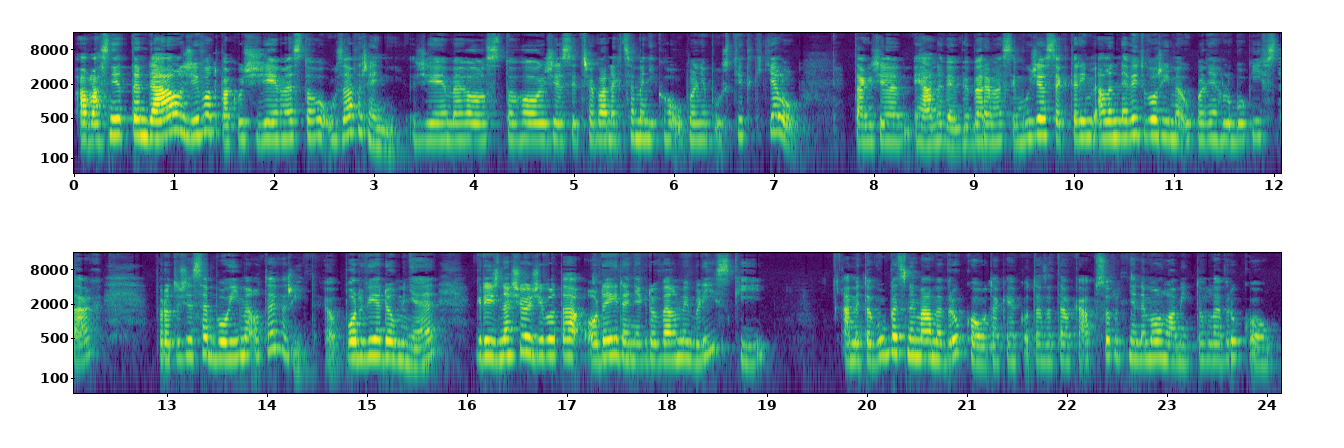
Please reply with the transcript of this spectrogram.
a vlastně ten dál život pak už žijeme z toho uzavření. Žijeme ho z toho, že si třeba nechceme nikoho úplně pustit k tělu. Takže já nevím, vybereme si muže, se kterým ale nevytvoříme úplně hluboký vztah, protože se bojíme otevřít. Jo? Podvědomně, když z našeho života odejde někdo velmi blízký a my to vůbec nemáme v rukou, tak jako ta zatelka absolutně nemohla mít tohle v rukou,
